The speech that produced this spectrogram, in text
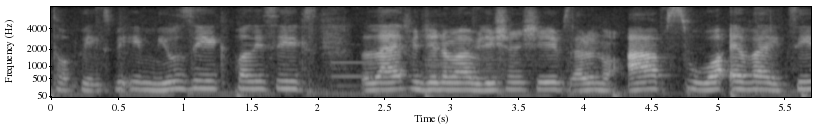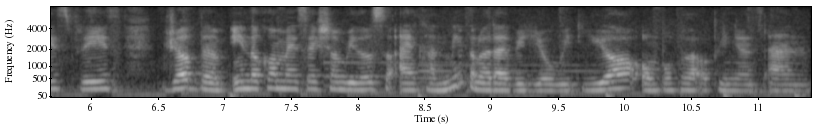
topics be it music politics life in general relationships i don't know apps whatever it is please drop them in the comment section below so i can make another video with your unpopular opinions and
